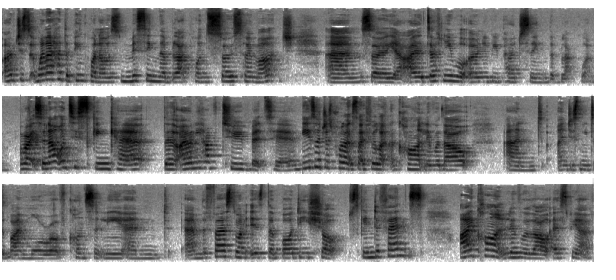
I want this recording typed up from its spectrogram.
I just, when I had the pink one I was missing the black one so so much Um, so yeah, I definitely will only be purchasing the black one. Alright, so now onto skincare. The, I only have two bits here. These are just products I feel like I can't live without and I just need to buy more of constantly and um, the first one is the Body Shop Skin Defense. I can't live without SPF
